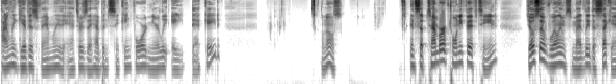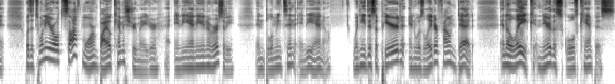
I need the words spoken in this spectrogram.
finally give his family the answers they have been seeking for nearly a decade? Who knows? In September of 2015, Joseph William Smedley II was a 20 year old sophomore biochemistry major at Indiana University in Bloomington, Indiana, when he disappeared and was later found dead in a lake near the school's campus.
